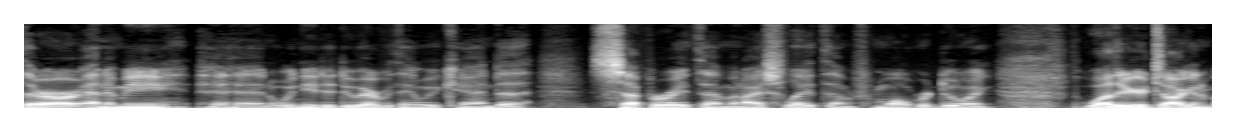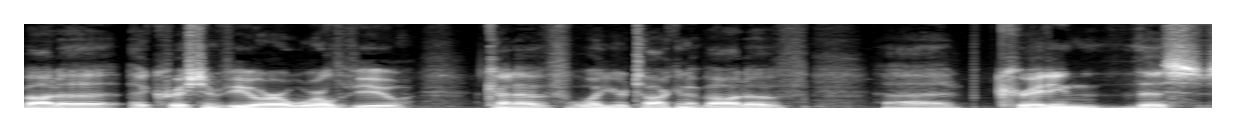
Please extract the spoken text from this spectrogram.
they're our enemy, and we need to do everything we can to separate them and isolate them from what we're doing. Whether you're talking about a, a Christian view or a worldview, kind of what you're talking about of uh, creating this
